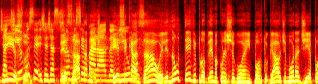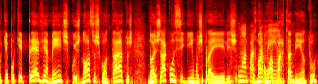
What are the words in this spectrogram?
já Isso. tínhamos, já, já tínhamos separado ali. Esse uma- casal, ele não teve problema quando chegou em Portugal de moradia. Por quê? Porque previamente, com os nossos contatos, nós já conseguimos para eles Um uma- apartamento. um apartamento.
